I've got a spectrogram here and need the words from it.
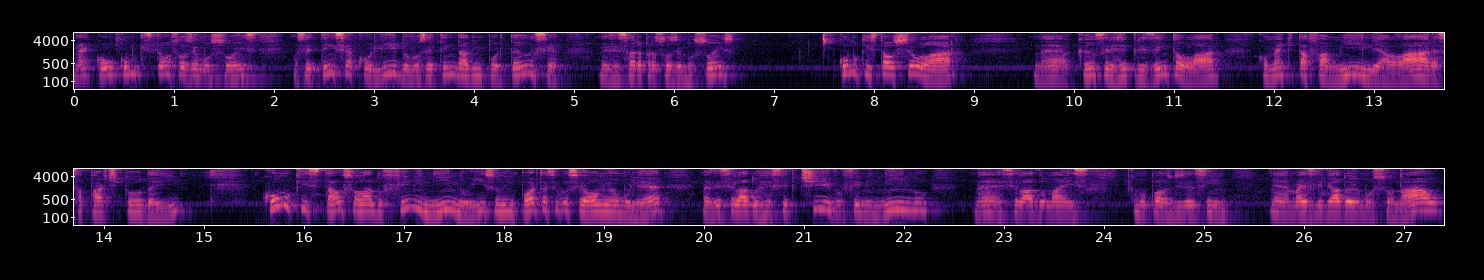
Né? Como, como que estão as suas emoções? Você tem se acolhido? Você tem dado importância necessária para as suas emoções? Como que está o seu lar? Né? Câncer representa o lar. Como é que está a família, lar, essa parte toda aí? Como que está o seu lado feminino? Isso não importa se você é homem ou mulher, mas esse lado receptivo, feminino, né? esse lado mais, como posso dizer assim, é, mais ligado ao emocional,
